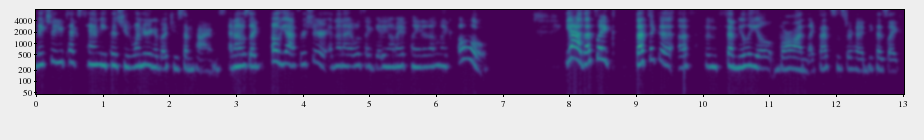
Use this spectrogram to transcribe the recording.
make sure you text Tammy because she's wondering about you sometimes." And I was like, "Oh yeah, for sure." And then I was like getting on my plane and I'm like, "Oh, yeah, that's like that's like a, a fam- familial bond, like that's sisterhood because like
